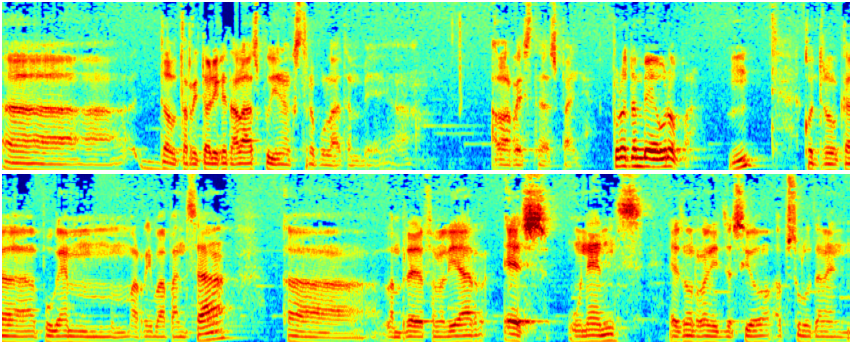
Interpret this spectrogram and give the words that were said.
eh, del territori català es podien extrapolar també a, a la resta d'Espanya. Però també a Europa. Hm? Contra el que puguem arribar a pensar, eh, l'empresa familiar és un ens, és una organització absolutament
